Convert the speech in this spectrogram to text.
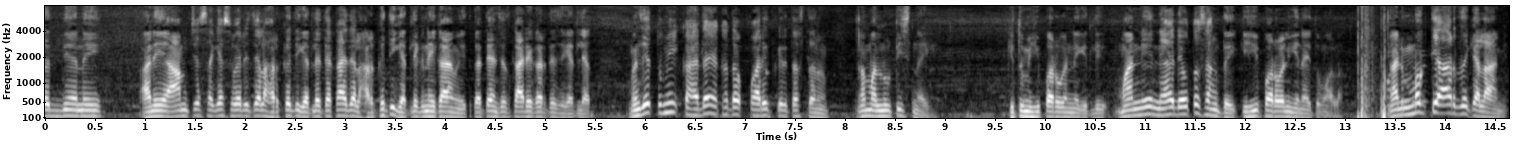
तज्ज्ञ नाही. आणि आमच्या सगळ्या स्वैरीच्याला हरकती घेतल्या त्या कायद्याला हरकती घेतल्या की नाही काय माहीत का त्यांच्याच कार्यकर्त्याच्या घेतल्यात. म्हणजे तुम्ही कायदा एखादा पारित करीत असताना आम्हाला नोटीस नाही की तुम्ही ही परवानगी घेतली. मान्य न्यायदेव तर सांगतंय की ही परवानगी नाही तुम्हाला. आणि मग ते अर्ज केला आम्ही.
